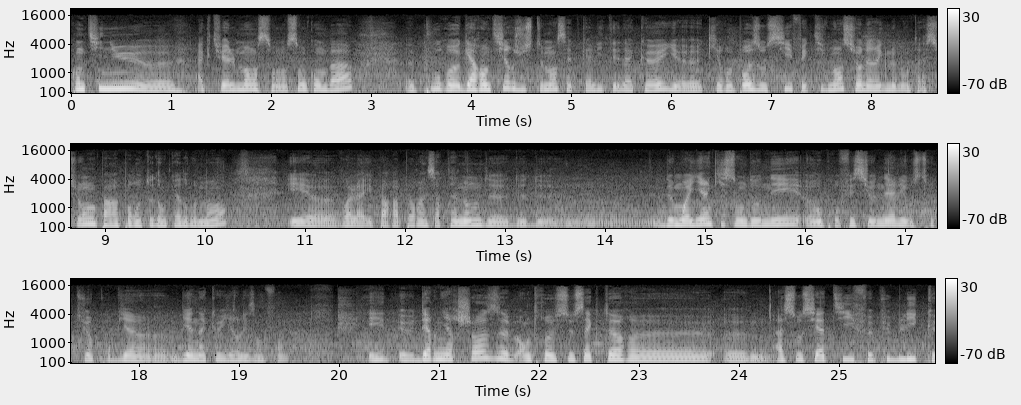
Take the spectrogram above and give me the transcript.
continue euh, actuellement son, combat euh, pour garantir justement cette qualité d'accueil qui repose aussi effectivement sur les réglementations par rapport au taux d'encadrement et, voilà, et par rapport à un certain nombre de, moyens qui sont donnés aux professionnels et aux structures pour bien, bien accueillir les enfants. Et euh, dernière chose, entre ce secteur euh, euh, associatif, public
